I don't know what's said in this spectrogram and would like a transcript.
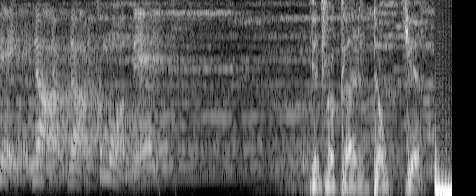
okay. Nah, nah, come on, man. Hit got a dope, yeah.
